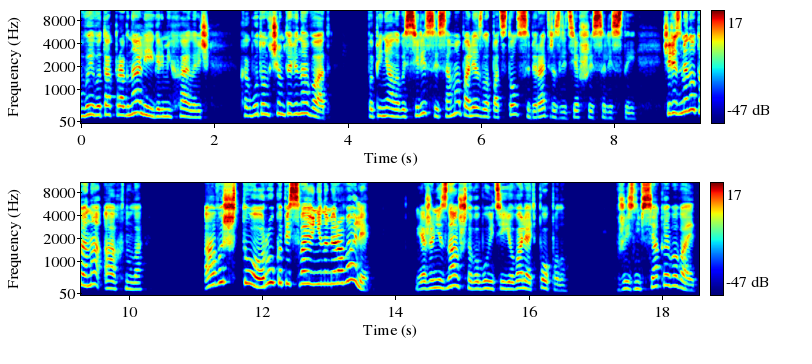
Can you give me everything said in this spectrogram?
«Вы его так прогнали, Игорь Михайлович, как будто он в чем-то виноват», Попеняла Василиса и сама полезла под стол собирать разлетевшиеся листы. Через минуту она ахнула. «А вы что, рукопись свою не нумеровали? Я же не знал, что вы будете ее валять по полу. В жизни всякое бывает».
